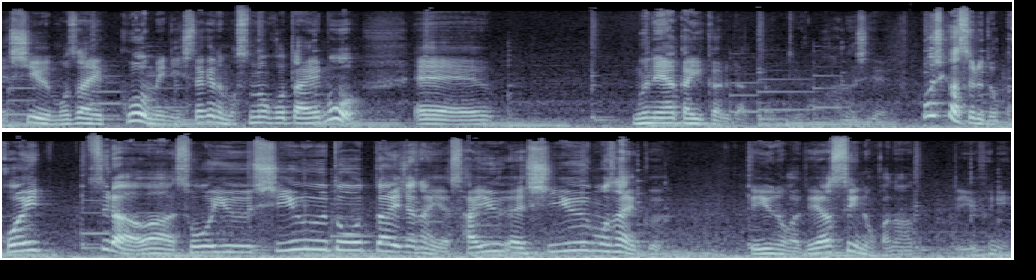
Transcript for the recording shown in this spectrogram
え、雌雄モザイクを目にしたけどもその個体も、えー、胸赤イカルだったっていう話で。もしかするとこいつらはそういう雌雄同体じゃないや左右、え、雌雄モザイクっていうのが出やすいのかなっていうふうに。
